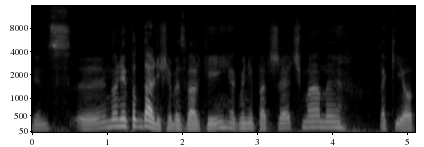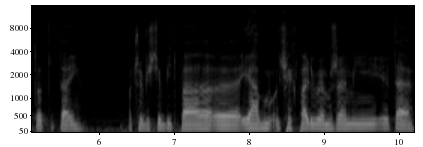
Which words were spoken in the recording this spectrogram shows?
Więc y, no nie poddali się bez walki, jakby nie patrzeć. Mamy taki oto tutaj, oczywiście bitwa, y, ja się chwaliłem, że mi te,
